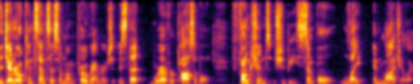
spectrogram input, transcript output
The general consensus among programmers is that, wherever possible, functions should be simple, light, and modular,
